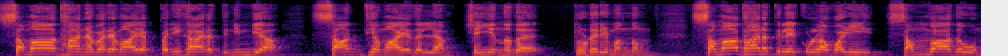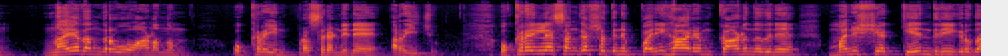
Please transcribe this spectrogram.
സമാധാനപരമായ പരിഹാരത്തിന് ഇന്ത്യ സാധ്യമായതെല്ലാം ചെയ്യുന്നത് തുടരുമെന്നും സമാധാനത്തിലേക്കുള്ള വഴി സംവാദവും നയതന്ത്രവുമാണെന്നും ഉക്രൈൻ പ്രസിഡന്റിനെ അറിയിച്ചു. ഉക്രൈനിലെ സംഘർഷത്തിന് പരിഹാരം കാണുന്നതിന് മനുഷ്യ കേന്ദ്രീകൃത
